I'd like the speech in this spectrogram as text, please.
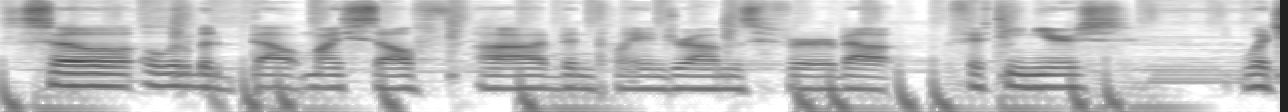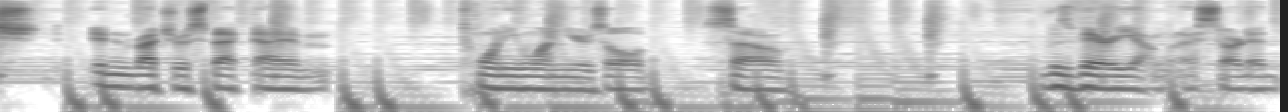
So, a little bit about myself. Uh, I've been playing drums for about 15 years, which in retrospect, I am 21 years old. So, was very young when I started.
